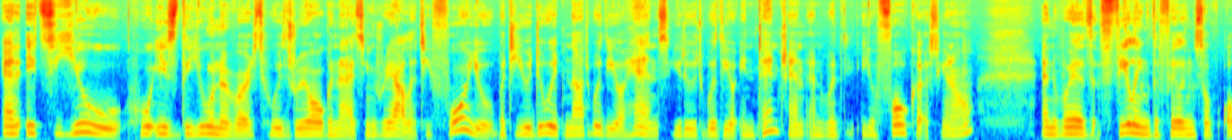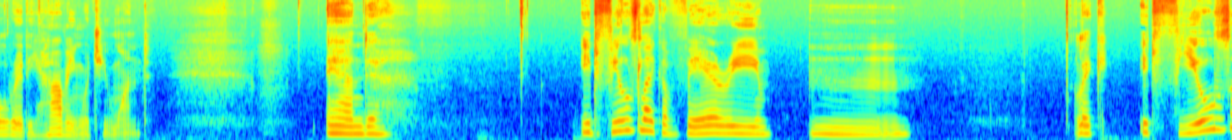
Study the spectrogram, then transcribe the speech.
and it's you who is the universe who is reorganizing reality for you but you do it not with your hands. You do it with your intention and with your focus you know and with feeling the feelings of already having what you want. And uh, it feels like a very mm, like it feels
